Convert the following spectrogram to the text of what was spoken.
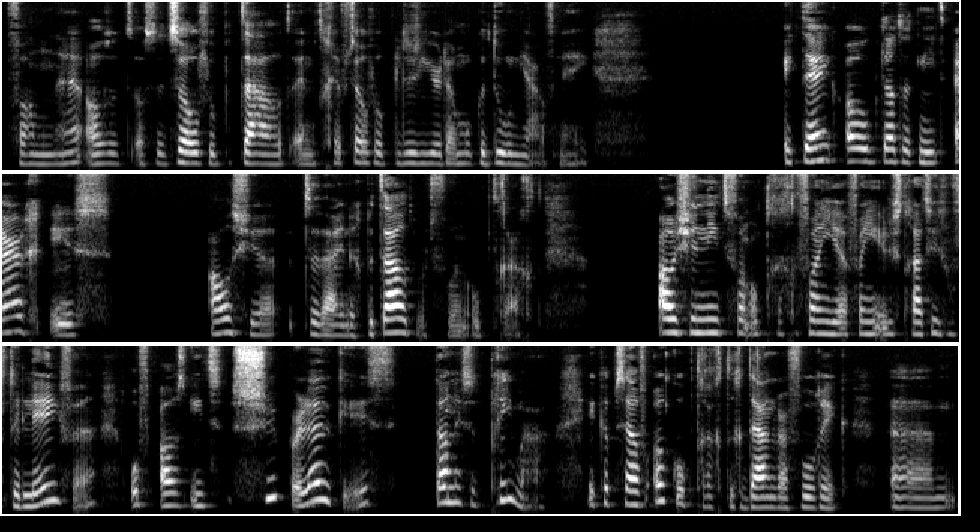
van hè, als, het, als het zoveel betaalt en het geeft zoveel plezier, dan moet ik het doen, ja of nee. Ik denk ook dat het niet erg is als je te weinig betaald wordt voor een opdracht. Als je niet van opdrachten van je, van je illustraties hoeft te leven, of als iets superleuk is, dan is het prima. Ik heb zelf ook opdrachten gedaan waarvoor ik um,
